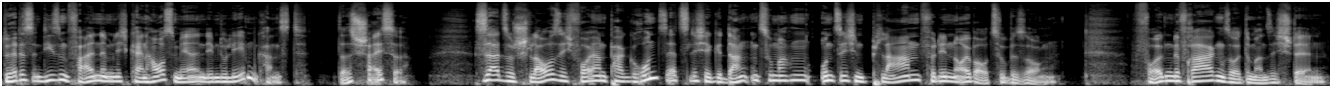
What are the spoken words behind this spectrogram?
Du hättest in diesem Fall nämlich kein Haus mehr, in dem du leben kannst. Das ist scheiße. Es ist also schlau, sich vorher ein paar grundsätzliche Gedanken zu machen und sich einen Plan für den Neubau zu besorgen. Folgende Fragen sollte man sich stellen.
